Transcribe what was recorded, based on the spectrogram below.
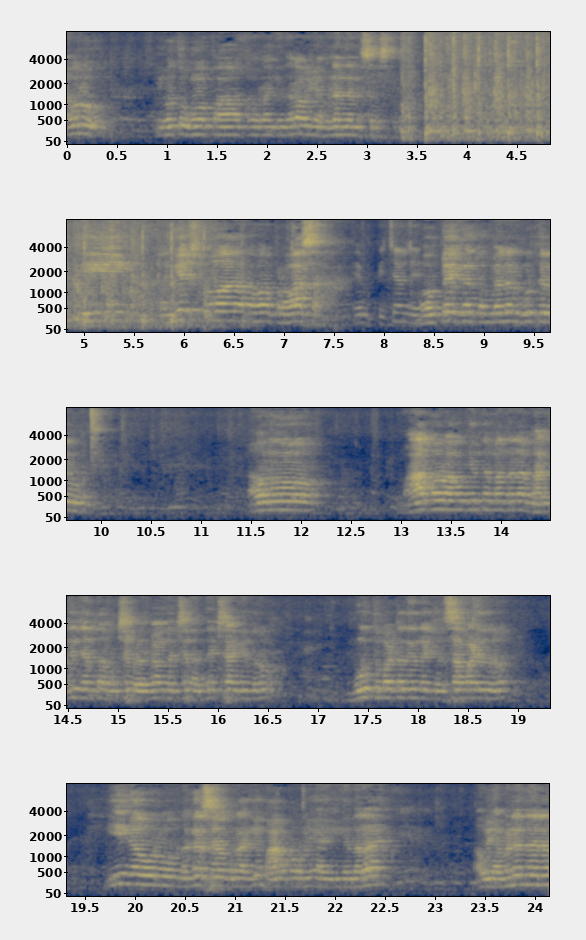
ಅವರು ಇವತ್ತು ಉಪಮಹಾಪೌರರಾಗಿದ್ದಾರೆ ಅವರಿಗೆ ಅಭಿನಂದನೆ ಸಲ್ಲಿಸ್ತೇನೆ. ಈ ಮಂಗೇಶ್ ಕುಮಾರ್ ಅವರ ಪ್ರವಾಸ ಬಹುತೇಕ ತಮ್ಮೆಲ್ಲರೂ ಗೊತ್ತಿರಬಹುದು. ಅವರು ಮಹಾಪೌರ ಅವಕ್ಕಿಂತ ಮೊದಲ ಭಾರತೀಯ ಜನತಾ ಪಕ್ಷ ಬೆಳಗಾವಿ ದಕ್ಷಿಣ ಅಧ್ಯಕ್ಷ ಆಗಿದ್ದರು. ಬೂತ್ ಮಟ್ಟದಿಂದ ಕೆಲಸ ಮಾಡಿದರು. ಈಗ ಅವರು ನಗರ ಸೇವಕರಾಗಿ ಮಹಾಪೌರರಿಗೆ ಆಗಿದ್ದಾರೆ ಅವ್ರಿಗೆ ಅಭಿನಂದನೆ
